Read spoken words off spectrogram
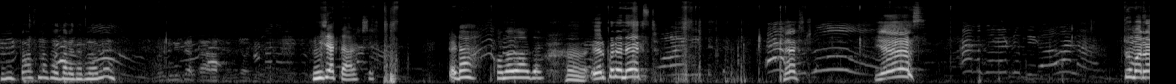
তুমি কাজ না করে দাঁড়িয়ে থাকলে হবে। নিচে একটা আছে। এটা কোন দাদা যায়? হ্যাঁ এরপরে নেক্সট নেক্সট ইয়েস তোমরা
